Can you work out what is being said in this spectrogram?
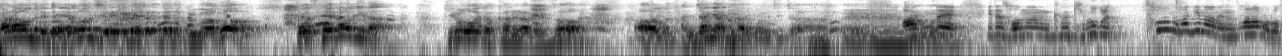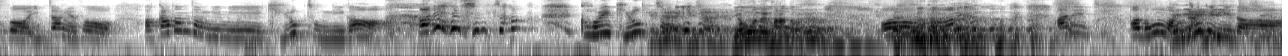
4라운드 4번 진행이 됐는데도 불구하고 제가 3번이나 기록원 역할을 하면서 아 이건 단장이 아니다 이거는 진짜. 네. 아 근데 이제 저는 그 기록을 처음 확인하는 사람으로서 입장에서 아 까단장님이 기록 정리가 아니 진짜? 거의 기록 정리. 영혼을 갈아 넣었어. 어, 아니 아 너무 만족입니다.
